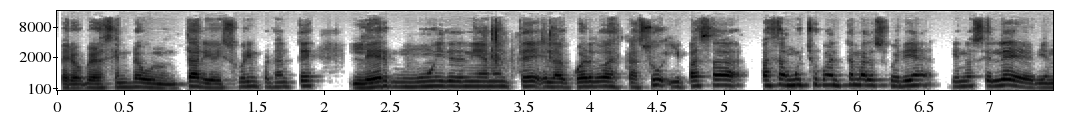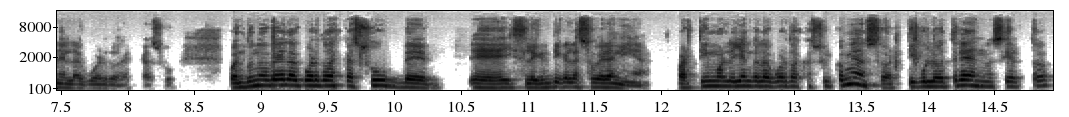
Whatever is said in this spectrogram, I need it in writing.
pero, pero siempre voluntario. Y súper importante leer muy detenidamente el acuerdo de Escazú. Y pasa, pasa mucho con el tema de la soberanía que no se lee bien el acuerdo de Escazú. Cuando uno ve el acuerdo de Escazú de, eh, y se le critica la soberanía, partimos leyendo el acuerdo de Escazú al comienzo, artículo 3, ¿no es cierto?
